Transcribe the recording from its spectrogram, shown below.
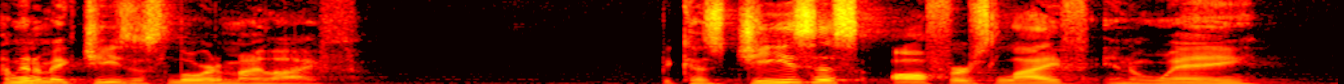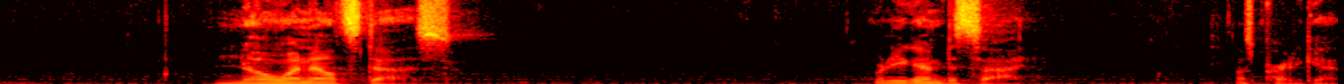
I'm going to make Jesus Lord of my life. Because Jesus offers life in a way no one else does. What are you going to decide? Let's pray together.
